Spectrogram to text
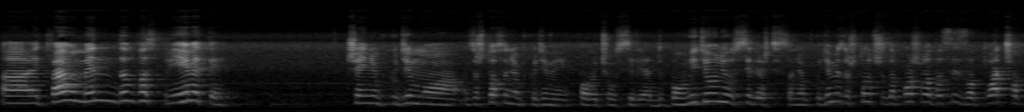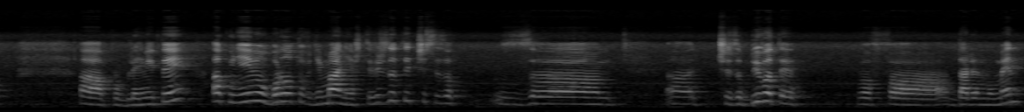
А, и това е момент да възприемете, че е необходимо, защо са необходими повече усилия. Допълнителни усилия ще са необходими, защото ще започват да се затлачват а, проблемите, ако не им е обърнато внимание. Ще виждате, че се за, а, че забивате в а, даден момент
